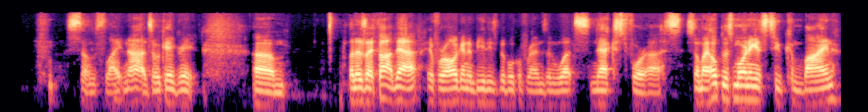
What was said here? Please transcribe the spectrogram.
Some slight nods. Okay, great. Um, but as I thought that, if we're all going to be these biblical friends, then what's next for us? So my hope this morning is to combine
